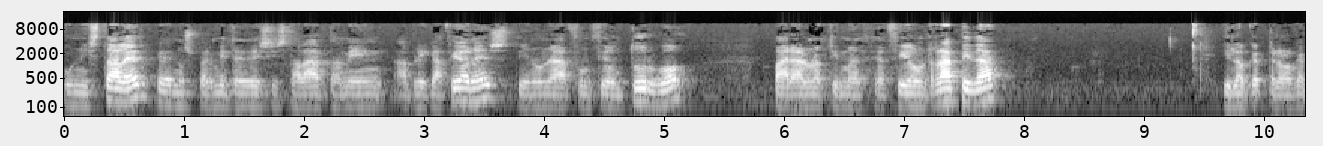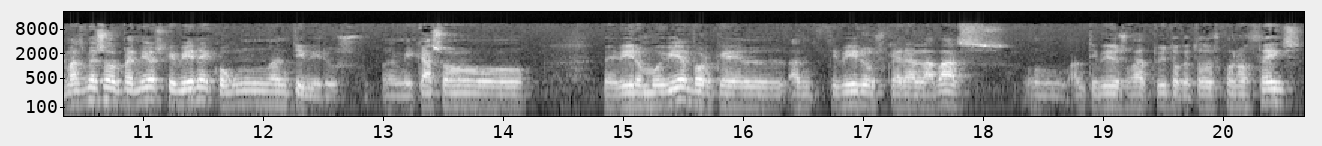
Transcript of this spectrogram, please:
un installer que nos permite desinstalar también aplicaciones, tiene una función turbo para una optimización rápida. Y lo que, pero lo que más me sorprendió es que viene con un antivirus. En mi caso me vino muy bien porque el antivirus que era la BAS, un antivirus gratuito que todos conocéis,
